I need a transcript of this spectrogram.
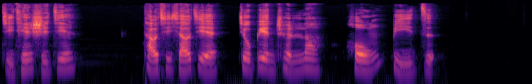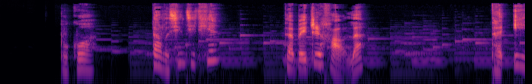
几天时间，淘气小姐就变成了红鼻子。不过，到了星期天，她被治好了。他一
